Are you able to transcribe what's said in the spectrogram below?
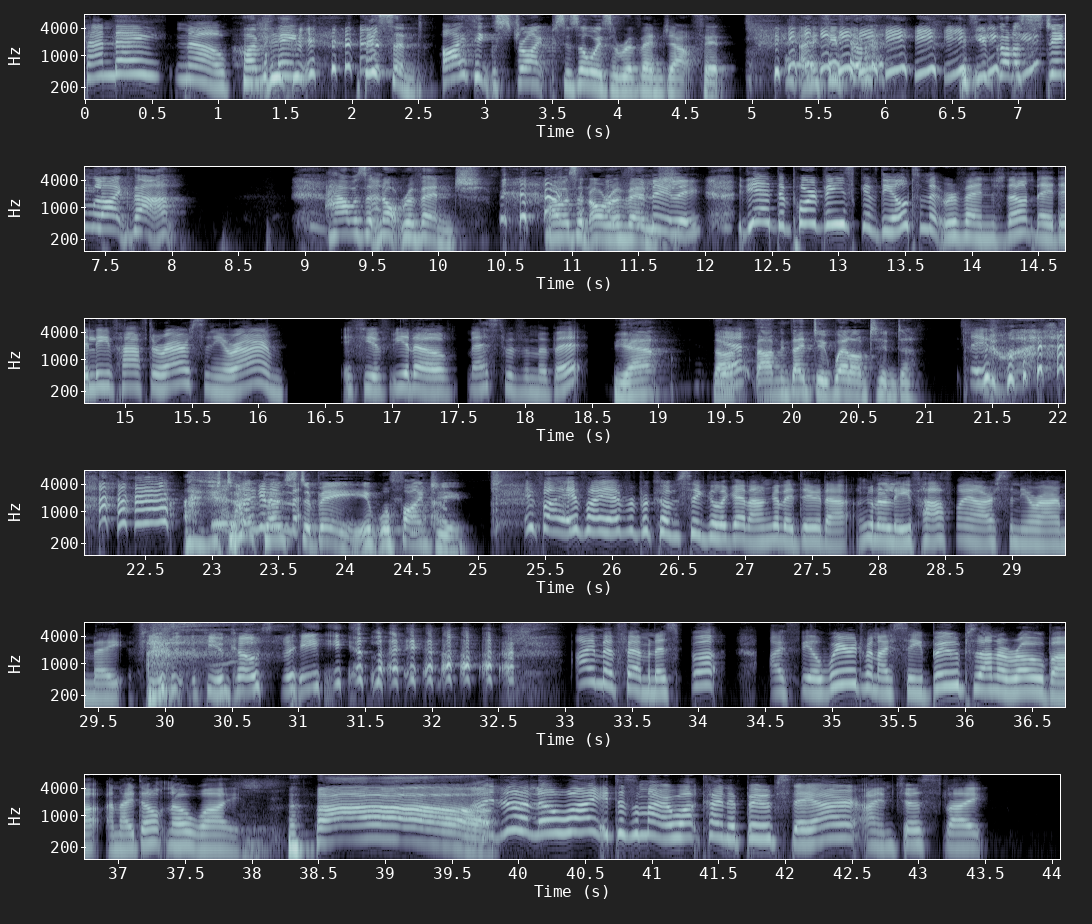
Can they? No. I mean, listen. I think stripes is always a revenge outfit, and if you've got if you've got a sting like that, how is it not revenge? How is it not revenge? Absolutely. Yeah, the poor bees give the ultimate revenge, don't they? They leave half their arse in your arm if you've, you know, messed with them a bit. Yeah. No, Yes. I mean, they do well on Tinder. If you don't ghost a bee, it will find you. if I if I ever become single again, I'm gonna do that. I'm gonna leave half my arse in your arm, mate. If you if you ghost me, Like- I'm a feminist, but I feel weird when I see boobs on a robot, and I don't know why. I Ah, don't know why. It doesn't matter what kind of boobs they are. I'm just like,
